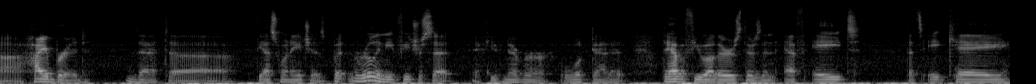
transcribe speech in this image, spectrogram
uh, hybrid that uh, the S1H is, but really neat feature set if you've never looked at it. They have a few others. There's an F8 that's 8K,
